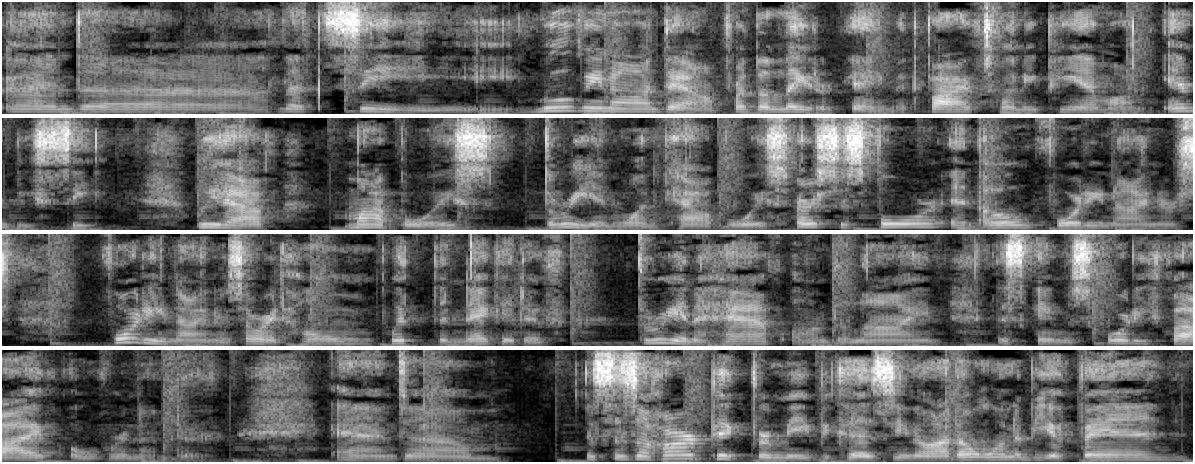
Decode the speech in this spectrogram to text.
And uh, let's see, moving on down for the later game at 5:20 p.m. on NBC, we have my boys 3 and 1 Cowboys versus 4 and 0 49ers. 49ers are at home with the negative three and a half on the line. This game is 45 over and under. And um, this is a hard pick for me because you know I don't want to be a fan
